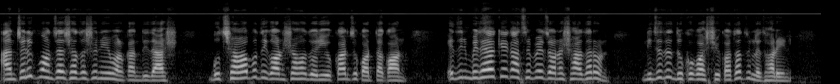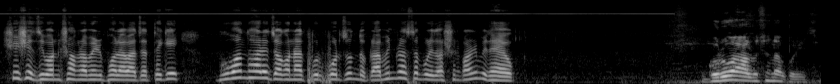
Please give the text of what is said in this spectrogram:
আঞ্চলিক পঞ্চায়েত সদস্য নির্মলকান্তি দাস, বুথ সভাপতিগণ সহ দলীয় কার্যকর্তাগণ। এদিন বিধায়কের কাছে পেয়ে জনসাধারণ নিজেদের দুঃখ কষ্টের কথা তুলে ধরেন। শেষে জীবন সংগ্রামের ভোলাবাজার থেকে ভুবনধরে জগন্নাথপুর পর্যন্ত গ্রামীণ রাস্তা পরিদর্শন করেন বিধায়ক। ঘরোয়া আলোচনা করেছি।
